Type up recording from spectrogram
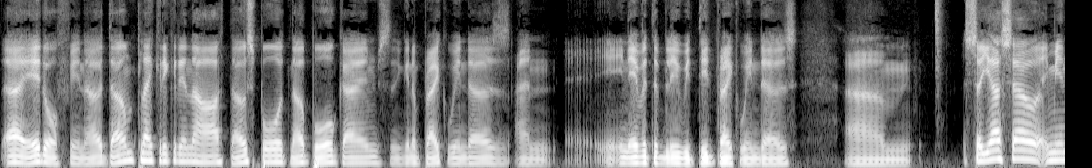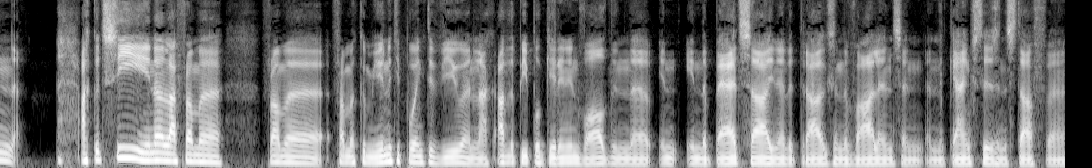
her head off, you know, don't play cricket in the house, no sport, no ball games, you're to break windows. And inevitably, we did break windows. Um, so, yeah, so, I mean, I could see, you know, like from a, from a from a community point of view and like other people getting involved in the in in the bad side you know the drugs and the violence and and the gangsters and stuff uh,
